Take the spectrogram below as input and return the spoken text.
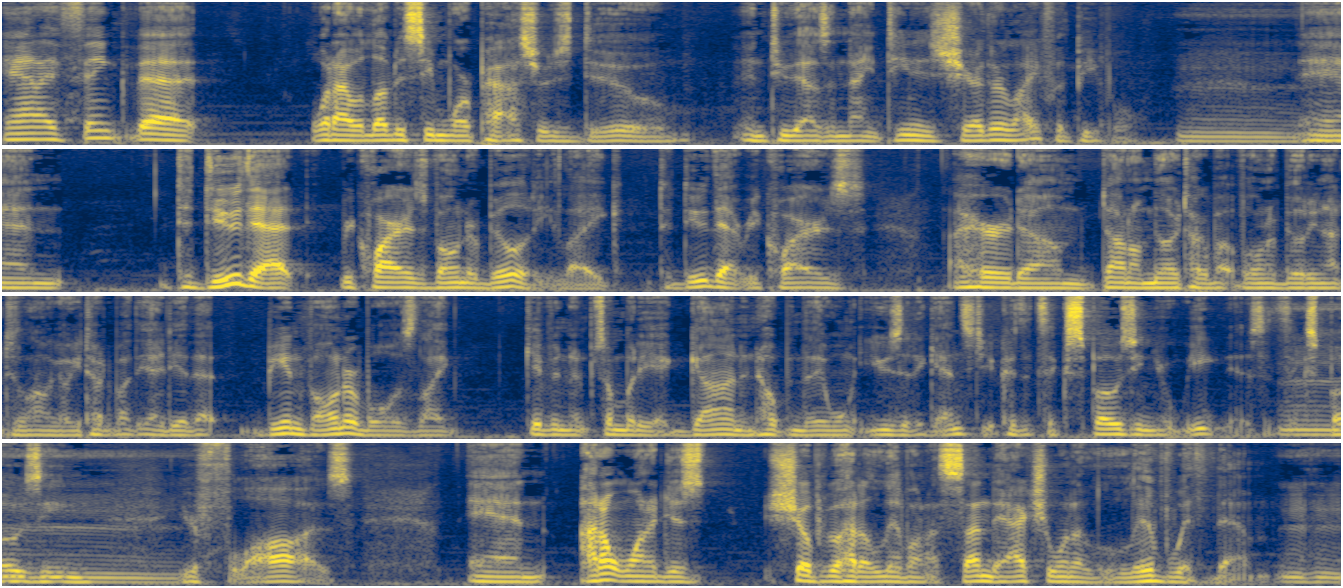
And I think that what I would love to see more pastors do in 2019 is share their life with people. Mm. And to do that requires vulnerability. Like to do that requires. I heard um, Donald Miller talk about vulnerability not too long ago. He talked about the idea that being vulnerable is like giving somebody a gun and hoping that they won't use it against you because it's exposing your weakness. It's exposing mm. your flaws. And I don't want to just show people how to live on a Sunday. I actually want to live with them. Mm-hmm.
